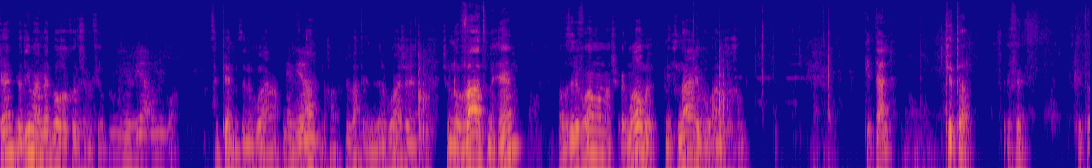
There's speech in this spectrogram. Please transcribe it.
כן, יודעים האמת באורח הקודש שבקרבו. נביאה לא נבואה. כן, זה נבואה, נבואה, נכון, הבנתי, זה נבואה שנובעת מהם, אבל זה נבואה ממש. הגמרא אומרת, ניתנה נבואה לחכמים. כטל. כטל, יפה, כטל.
